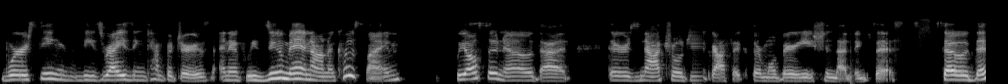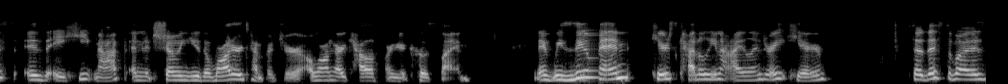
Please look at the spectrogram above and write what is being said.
we're seeing these rising temperatures. And if we zoom in on a coastline, we also know that there's natural geographic thermal variation that exists. So this is a heat map and it's showing you the water temperature along our California coastline. And if we zoom in, here's Catalina Island right here. So this was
